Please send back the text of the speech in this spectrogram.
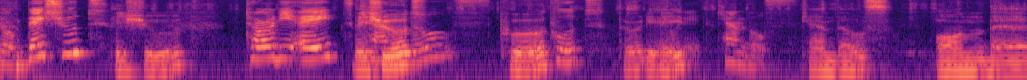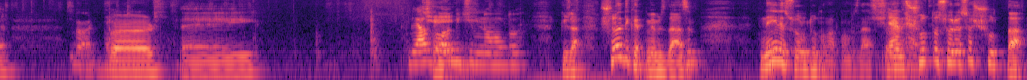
Yok. They should they should 38 They should candles put put 38 candles candles on the birthday. birthday. Biraz cake. zor bir cümle oldu. Güzel. Şuna dikkat etmemiz lazım. Neyle sorulduğuna bakmamız lazım. Should, yani evet. should'la soruyorsa should'la,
